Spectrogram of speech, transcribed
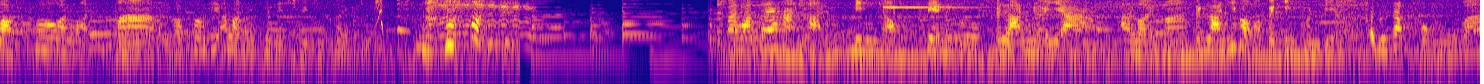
วัฟเฟิลอร่อยมากเป็นวัฟเฟิลที่อร่อยที่สุดในชีวิตที่เคยกิน ประทับใจอาหารร้านมินยอกเซียนบรูเป็นร้านเนื้อย่าง อร่อยมาก เป็นร้านที่บอกว่าไปกินคนเดียว รู้จักทงมูปะ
